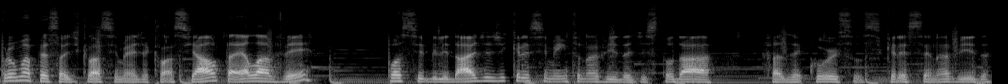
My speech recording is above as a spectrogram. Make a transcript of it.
Para uma pessoa de classe média, classe alta, ela vê possibilidades de crescimento na vida, de estudar, fazer cursos, crescer na vida.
